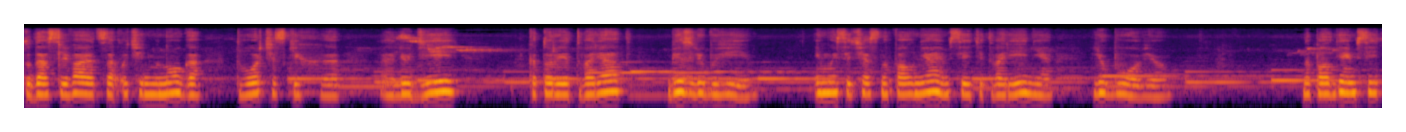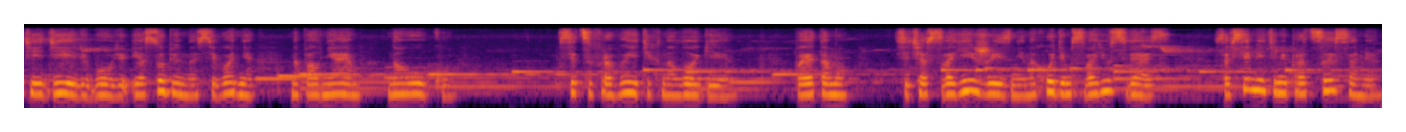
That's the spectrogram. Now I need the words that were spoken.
Туда сливаются очень много творческих э, людей, которые творят без любви. И мы сейчас наполняем все эти творения любовью, наполняем все эти идеи любовью, и особенно сегодня наполняем науку, все цифровые технологии. Поэтому сейчас в своей жизни находим свою связь со всеми этими процессами.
